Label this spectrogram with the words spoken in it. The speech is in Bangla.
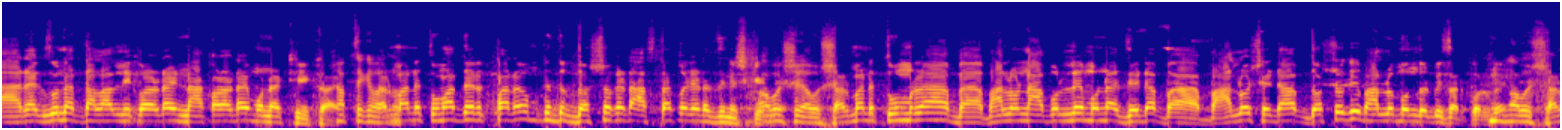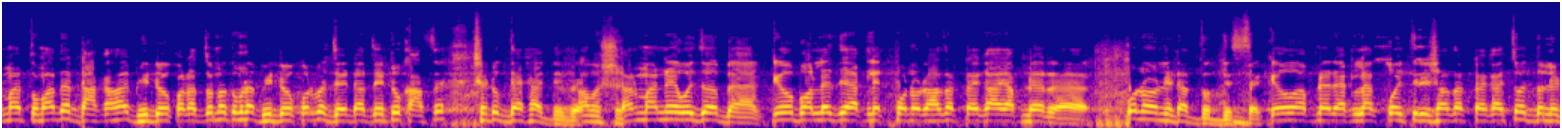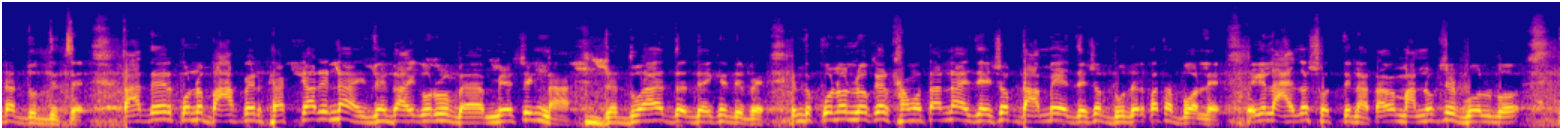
আর একজনের দালালি করাটাই না করাটাই মনে হয় ঠিক হয় তার মানে তোমাদের পারেও কিন্তু দর্শক একটা আস্থা করে একটা জিনিস কিনে। অবশ্যই, অবশ্যই। তার মানে তোমরা ভালো না বললে মনে হয় যেটা ভালো সেটা দর্শকই ভালো মন্দর বিচার করবে। তার মানে তোমাদের ডাকা হয় ভিডিও করার জন্য তোমরা ভিডিও করবে যেটা যেটুক আছে সেটুক দেখাই দিবে। তার মানে ওই যে কেউ বলে যে এক লাখ পনেরো হাজার টাকায় আপনার পনেরো লিটার দুধ দিচ্ছে কেউ আপনার এক লাখ পঁয়ত্রিশ হাজার টাকায় চোদ্দ লিটার দুধ দিচ্ছে তাদের কোনো বাপের ফ্যাক্টরি নাই যে গাই গরু মেশিন না যে দুয়া দেখে দিবে। কিন্তু কোনো লোকের ক্ষমতা নাই যে এইসব দামে যেসব দুধের কথা বলে। এগুলো আজও সত্যি না। তবে মানুষের বলব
